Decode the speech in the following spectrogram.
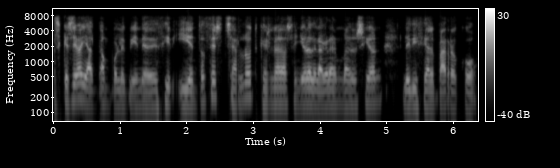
es que se vaya al campo, le viene a decir. Y entonces Charlotte, que es la señora de la gran mansión, le dice al párroco,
